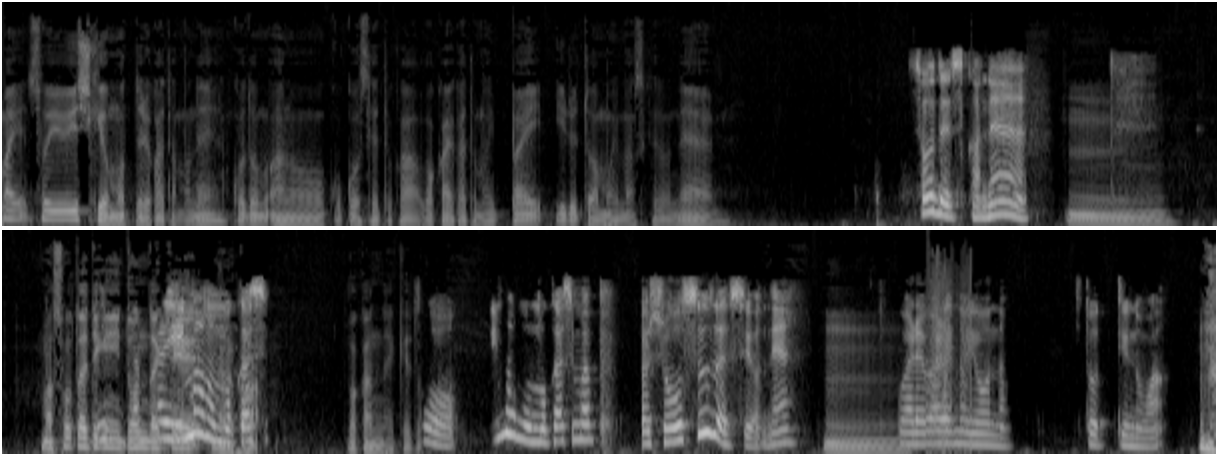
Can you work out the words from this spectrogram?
まあ、そういう意識を持ってる方もね子供あの高校生とか若い方もいっぱいいるとは思いますけどね。そうですかね。うんまあ、相対的にどんだけ今も昔、わかんないけど、そう。今も昔もやっぱ少数ですよね。うん我々のような人っていうのは。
